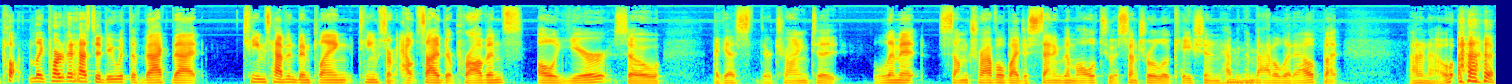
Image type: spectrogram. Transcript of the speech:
part, like part of it has to do with the fact that teams haven't been playing teams from outside their province all year, so I guess they're trying to limit some travel by just sending them all to a central location and having mm-hmm. them battle it out. But I don't know.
